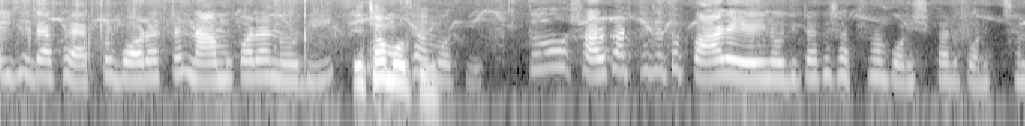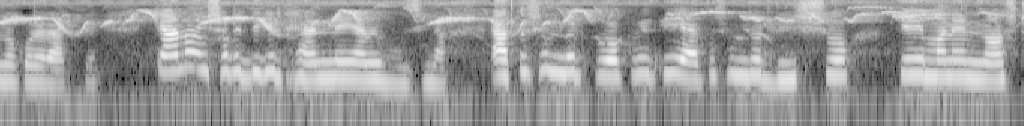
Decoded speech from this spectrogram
এই যে দেখো এত বড় একটা নাম করা নদী ইছামতি। ইছামতি। তো সরকার থেকে তো পারে এই নদীটাকে সবসময় পরিষ্কার পরিচ্ছন্ন করে রাখতে। কেন এইসবের দিকে ধ্যান নেই আমি বুঝি না। এত সুন্দর প্রকৃতি এত সুন্দর দৃশ্যকে মানে নষ্ট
